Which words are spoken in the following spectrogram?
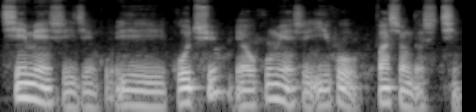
前面是已经过，以过去，然后后面是以后发生的事情。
